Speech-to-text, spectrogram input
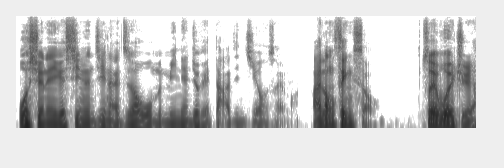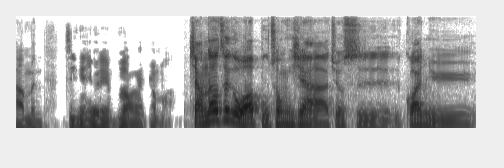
我选了一个新人进来之后，我们明年就可以打进季后赛吗？I don't think so。所以我也觉得他们今年有点不知道在干嘛。讲到这个，我要补充一下，就是关于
